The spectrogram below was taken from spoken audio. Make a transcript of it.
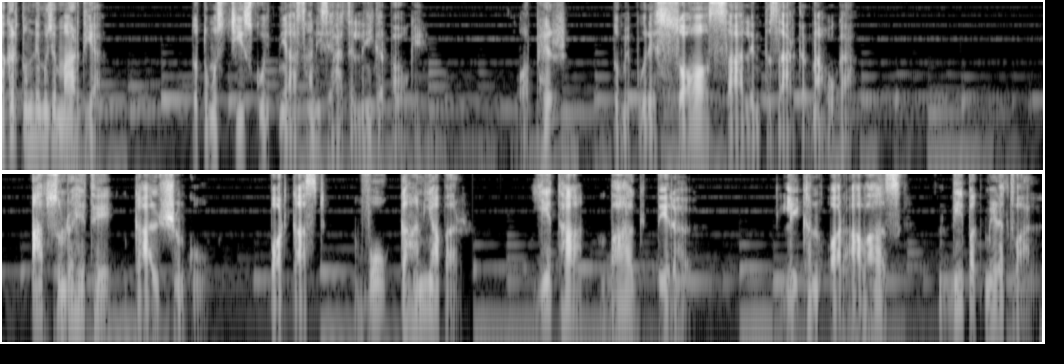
अगर तुमने मुझे मार दिया तो तुम उस चीज़ को इतनी आसानी से हासिल नहीं कर पाओगे। और फिर तुम्हें पूरे सौ साल इंतज़ार करना होगा। आप सुन रहे थे काल शंकु, पॉडकास्ट वो कहानियाँ पर। यह था बाघ तेरह। लेखन और आवाज़ दीपक मेड़तवाल।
